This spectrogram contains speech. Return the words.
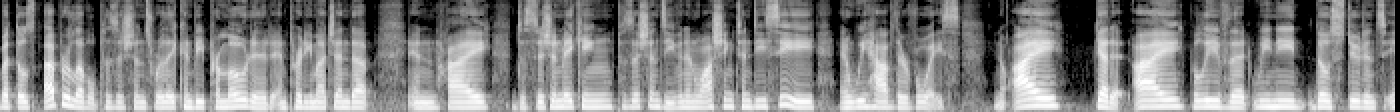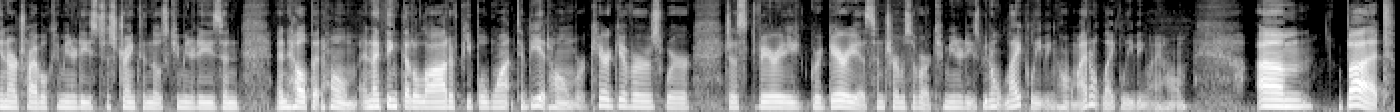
but those upper level positions where they can be promoted and pretty much end up in high decision making positions, even in Washington, D.C., and we have their voice. You know, I get it. I believe that we need those students in our tribal communities to strengthen those communities and, and help at home. And I think that a lot of people want to be at home. We're caregivers, we're just very gregarious in terms of our communities. We don't like leaving home. I don't like leaving my home. Um, but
